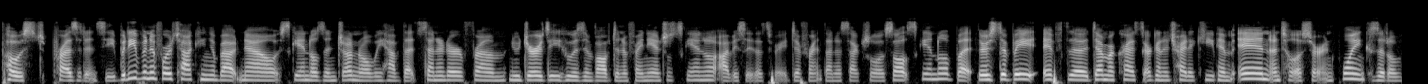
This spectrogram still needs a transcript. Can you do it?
post presidency. But even if we're talking about now scandals in general, we have that senator from New Jersey who was involved in a financial scandal. Obviously, that's very different than a sexual assault scandal. But there's debate if the Democrats are going to try to keep him in until a certain point because it'll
